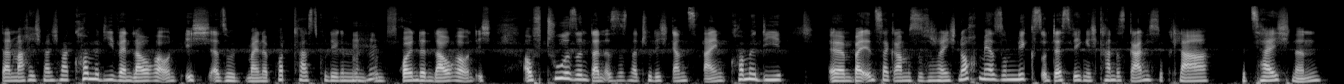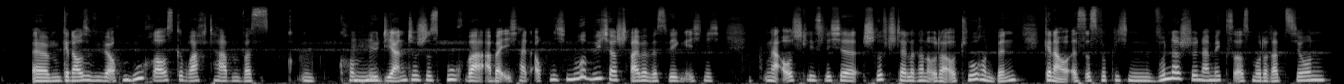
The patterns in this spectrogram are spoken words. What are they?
dann mache ich manchmal Comedy, wenn Laura und ich, also meine Podcast-Kollegin mhm. und Freundin Laura und ich auf Tour sind, dann ist es natürlich natürlich ganz rein Comedy. Ähm, bei Instagram ist es wahrscheinlich noch mehr so ein Mix und deswegen, ich kann das gar nicht so klar bezeichnen. Ähm, genauso wie wir auch ein Buch rausgebracht haben, was ein komödiantisches mhm. Buch war, aber ich halt auch nicht nur Bücher schreibe, weswegen ich nicht eine ausschließliche Schriftstellerin oder Autorin bin. Genau, es ist wirklich ein wunderschöner Mix aus Moderation,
